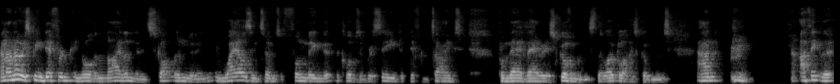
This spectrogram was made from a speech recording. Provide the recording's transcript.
And I know it's been different in Northern Ireland and in Scotland and in, in, Wales in terms of funding that the clubs have received at different times from their various governments, the localised governments. And I think that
